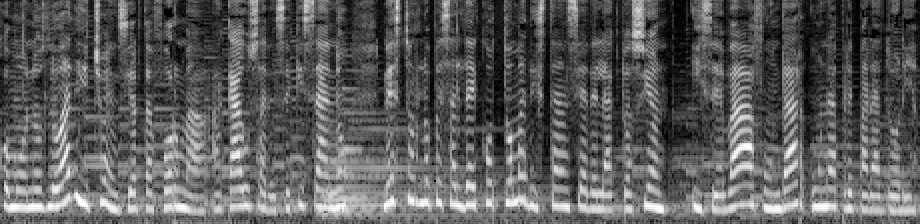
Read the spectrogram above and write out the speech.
Como nos lo ha dicho en cierta forma a causa de Sequizano, Néstor López Aldeco toma distancia de la actuación y se va a fundar una preparatoria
